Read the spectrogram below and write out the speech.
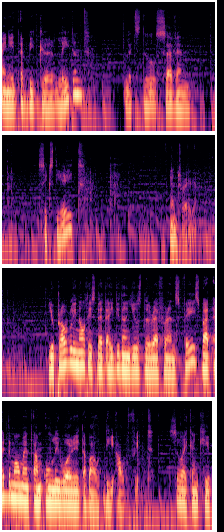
I need a bigger latent. Let's do 7 68 and try again. You probably noticed that I didn't use the reference face, but at the moment I'm only worried about the outfit. So I can keep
